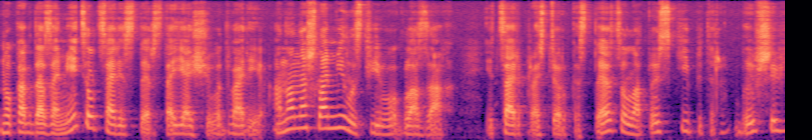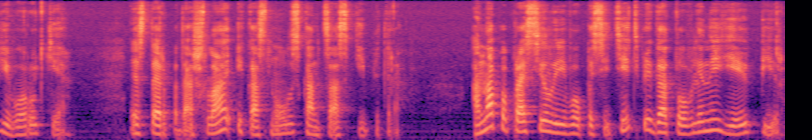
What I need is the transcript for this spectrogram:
Но когда заметил царь Эстер, стоящую во дворе, она нашла милость в его глазах, и царь простер к Эстер золотой скипетр, бывший в его руке. Эстер подошла и коснулась конца скипетра. Она попросила его посетить приготовленный ею пир.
